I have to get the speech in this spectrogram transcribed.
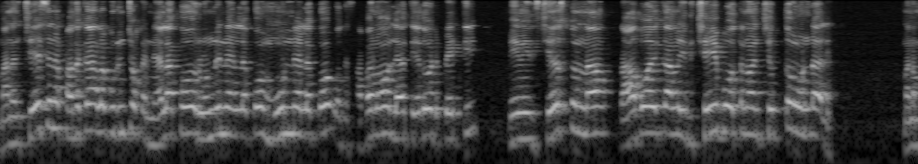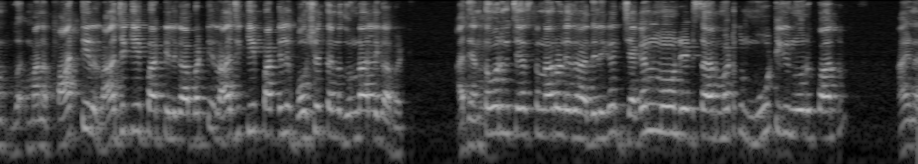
మనం చేసిన పథకాల గురించి ఒక నెలకో రెండు నెలలకో మూడు నెలలకో ఒక సభనో లేకపోతే ఏదో ఒకటి పెట్టి మేము ఇది చేస్తున్నాం రాబోయే కాలంలో ఇది చేయబోతున్నాం అని చెప్తూ ఉండాలి. మనం మన పార్టీలు రాజకీయ పార్టీలు కాబట్టి రాజకీయ పార్టీలు భవిష్యత్తు అనేది ఉండాలి కాబట్టి. అది ఎంతవరకు చేస్తున్నారో లేదో నాకు తెలియదు జగన్మోహన్ రెడ్డి సార్ మటుకు నూటికి నూరు పాలు ఆయన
